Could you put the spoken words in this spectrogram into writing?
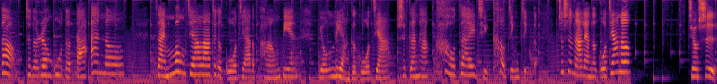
到这个任务的答案呢？在孟加拉这个国家的旁边，有两个国家是跟它靠在一起、靠紧紧的，这是哪两个国家呢？就是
